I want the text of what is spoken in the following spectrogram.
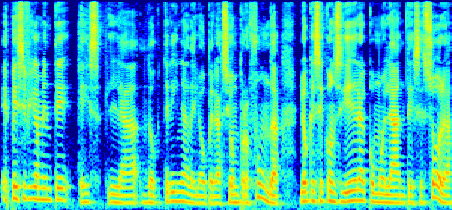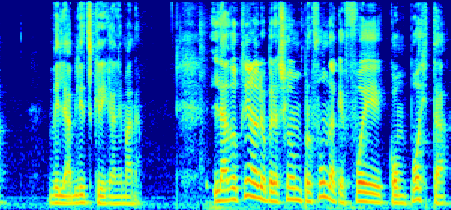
Específicamente es la doctrina de la Operación Profunda, lo que se considera como la antecesora de la Blitzkrieg alemana. La doctrina de la Operación Profunda, que fue compuesta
